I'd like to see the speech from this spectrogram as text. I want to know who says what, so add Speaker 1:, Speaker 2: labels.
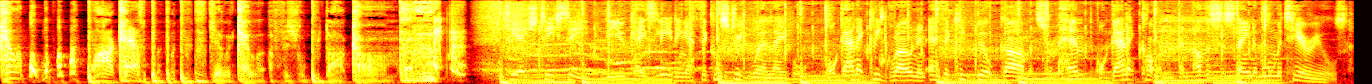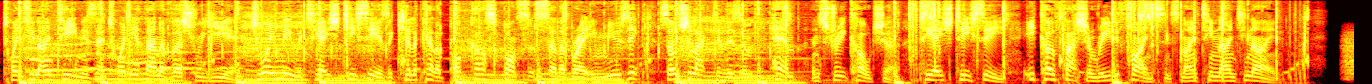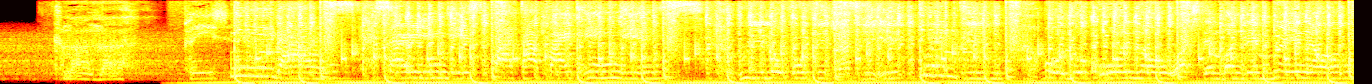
Speaker 1: Killa Kela podcast. KillerKellerOfficial.com.
Speaker 2: THTC, the UK's leading ethical streetwear label. Organically grown and ethically built garments from hemp, organic cotton, and other sustainable materials. 2019 is their 20th anniversary year. Join me with THTC as a Killa Kela podcast sponsor celebrating music, social activism, hemp, and street culture. THTC, eco fashion redefined since 1999.
Speaker 3: Come on, ma. Please.
Speaker 4: Syringes, water fighting this. We love food fi just fi hit plenty. Oh look, oh no, watch them burn them brain out.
